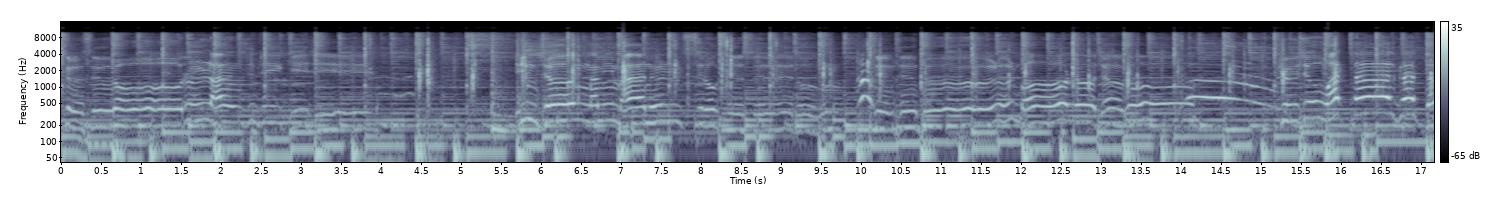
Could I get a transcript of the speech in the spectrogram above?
스스로를 안심시키지. 인정함이 많을수록 스스로 슴슴들 멀어져고 그저 왔다 갔다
